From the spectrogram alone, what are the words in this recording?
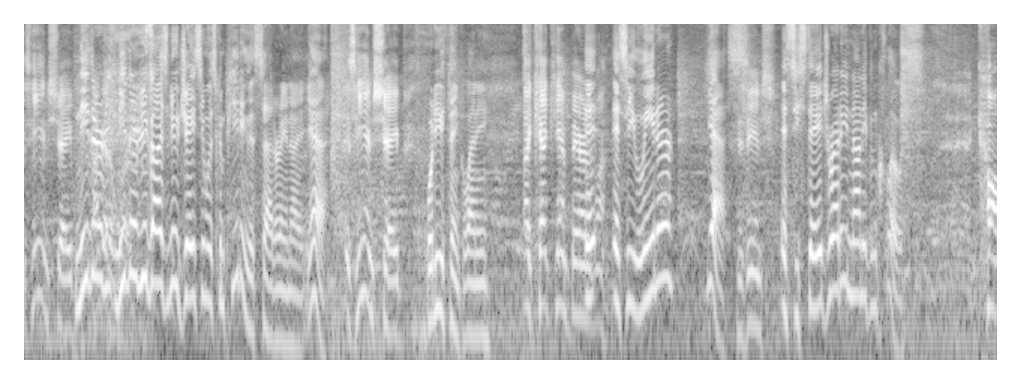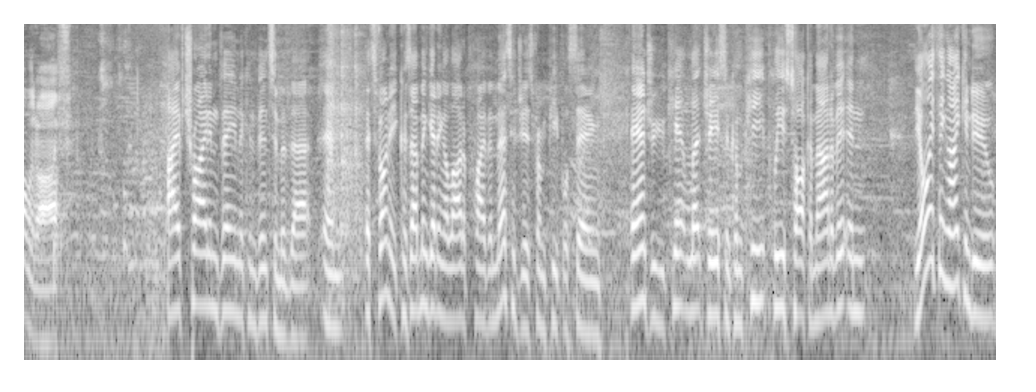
Is he in shape? Neither of, neither work. of you guys knew Jason was competing this Saturday night. Yeah. Is he in shape? What do you think, Lenny? I can't, can't bear it. Is he leaner? Yes. Is he in? Is he stage ready? Not even close. Call it off. I've tried in vain to convince him of that. And it's funny because I've been getting a lot of private messages from people saying, Andrew, you can't let Jason compete. Please talk him out of it. And the only thing I can do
